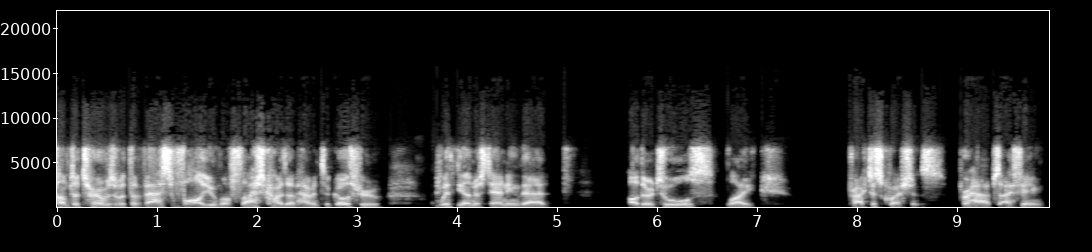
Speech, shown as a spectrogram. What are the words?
come to terms with the vast volume of flashcards I'm having to go through with the understanding that other tools like practice questions, perhaps I think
